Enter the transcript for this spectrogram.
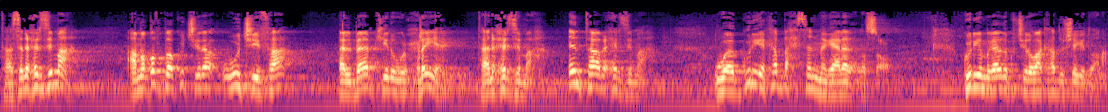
taasina xirsi ma ama qof ku jira wuu jiifaa albaabkiina wuu xidhan taana xirsi intaaba xirsi waa guriga ka baxsan magaalada la soco. Guriga magaalada ku jira waa ka hadduu sheegi doonaa.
